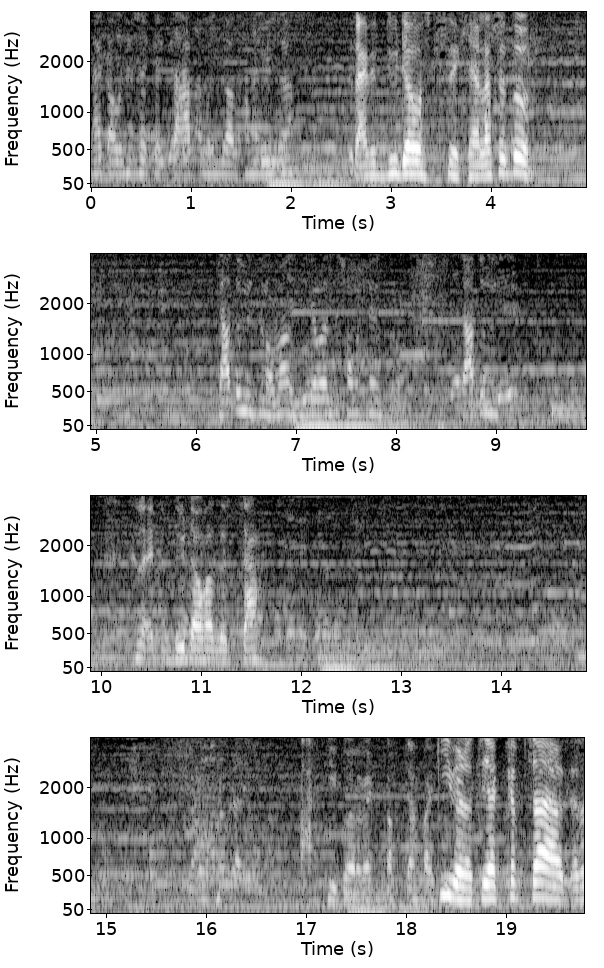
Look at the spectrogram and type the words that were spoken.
হ্যাঁ অবশেষে একটা চা মিললো আলহামদুলিল্লাহ। রাতে দুইটা বসতেছে খেয়াল আছে তোর? চা তো মিলছে মামা দুইটা বাজে সমস্যা নেই তো। চা তো মিলছে রাতে দুইটা বাজে চা। কি করার? এক কাপ চা পাই কি বেড়া তুই এক কাপ চা এত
